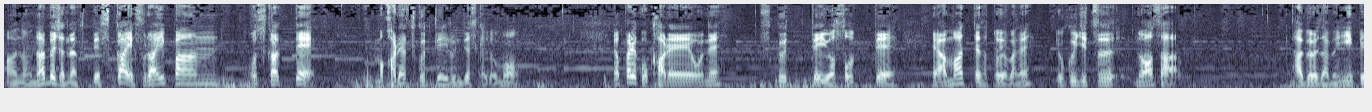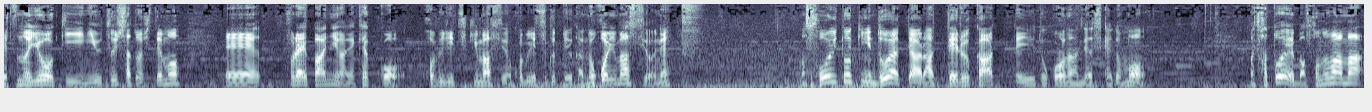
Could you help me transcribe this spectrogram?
あの鍋じゃなくて深いフライパンを使って、まあ、カレー作っているんですけどもやっぱりこうカレーをね作ってよそって余って例えばね翌日の朝食べるために別の容器に移したとしても、えー、フライパンにはね結構こびりつきますよ。こびりつくというか残りますよね、まあ、そういう時にどうやって洗ってるかっていうところなんですけども、まあ、例えばそのまま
